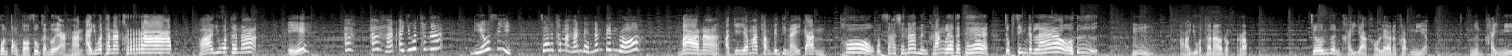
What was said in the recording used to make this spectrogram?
คนต้องต่อสู้กันด้วยอาหารอายุวัฒนะครับ อายุวัฒนะ เอ๊ะอะอาหารอายุวัฒนะ เดี๋ยวสิจ้างทำอาหารแบบนั้นเป็นหรอ บ้าน่ะอากิยามะทำเป็นที่ไหนกันโธ่อุตสาห์ชนะหนึ่งครั้งแล้วแท้ๆจบสิ้นกันแล้วฮึอืมอายุวัฒนะหรอครับ เจอเงื่อนไขยากเขาแล้วนะครับเนี่ย เงื่อนไขนี้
